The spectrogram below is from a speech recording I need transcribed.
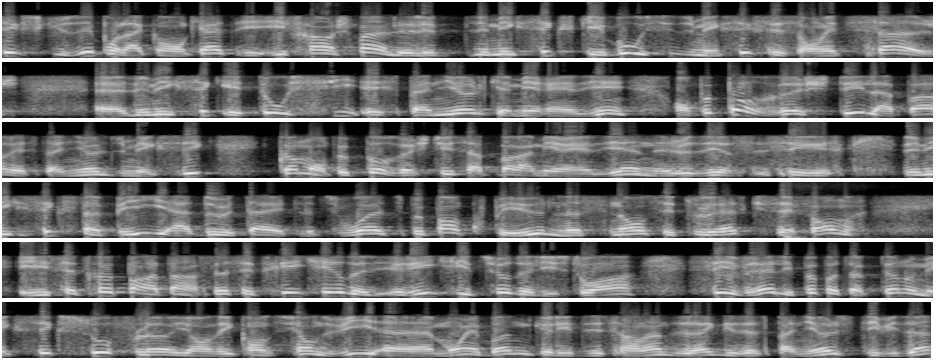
s'excuser pour la conquête. Et, franchement, le, le, Mexique, ce qui est beau aussi du Mexique, c'est son métissage. Euh, le Mexique est aussi espagnol qu'amérindien. On peut pas rejeter la part espagnole du Mexique comme on peut pas rejeter sa part amérindienne. Je veux dire, c'est le Mexique, c'est un pays à deux têtes. Là, tu vois, tu peux pas en couper une, là, sinon c'est tout le reste qui s'effondre. Et cette repentance-là, cette réécrire de, réécriture de l'histoire, c'est vrai, les peuples autochtones au Mexique souffrent. Là, ils ont des conditions de vie euh, moins bonnes que les descendants directs des Espagnols, c'est évident.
